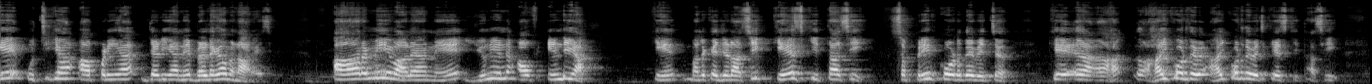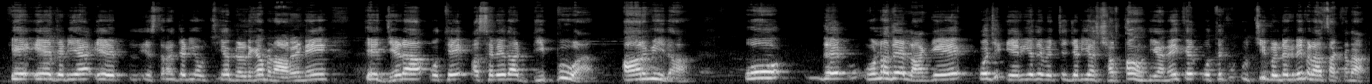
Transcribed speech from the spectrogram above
ਇਹ ਉੱਚੀਆਂ ਆਪਣੀਆਂ ਜਿਹੜੀਆਂ ਨੇ ਬਿਲਡਿੰਗਾਂ ਬਣਾ ਰਹੇ ਸੀ। ਆਰਮੀ ਵਾਲਿਆਂ ਨੇ ਯੂਨੀਅਨ ਆਫ ਇੰਡੀਆ ਕੇ ਮਤਲਬ ਕਿ ਜਿਹੜਾ ਸੀ ਕੇਸ ਕੀਤਾ ਸੀ ਸੁਪਰੀਮ ਕੋਰਟ ਦੇ ਵਿੱਚ ਕਿ ਹਾਈ ਕੋਰਟ ਦੇ ਹਾਈ ਕੋਰਟ ਦੇ ਵਿੱਚ ਕੇਸ ਕੀਤਾ ਸੀ ਕਿ ਇਹ ਜਿਹੜੀਆਂ, ਇਹ, ਇਸ ਤਰ੍ਹਾਂ ਜਿਹੜੀਆਂ ਉੱਚੀਆਂ ਬਿਲਡਿੰਗਾਂ ਬਣਾ ਰਹੇ ਨੇ ਤੇ ਜਿਹੜਾ ਉੱਥੇ ਅਸਲੇ ਦਾ ਡੀਪੂ ਆ, ਆਰਮੀ ਦਾ, ਉਹ ਦੇ, ਉਹਨਾਂ ਦੇ ਲਾਗੇ ਕੁਝ ਏਰੀਆ ਦੇ ਵਿੱਚ ਜਿਹੜੀਆਂ ਸ਼ਰਤਾਂ ਹੁੰਦੀਆਂ ਨੇ ਕਿ ਉੱਥੇ ਕੋਈ ਉੱਚੀ ਬਿਲਡਿੰਗ ਨਹੀਂ ਬਣਾ ਸਕਦਾ।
